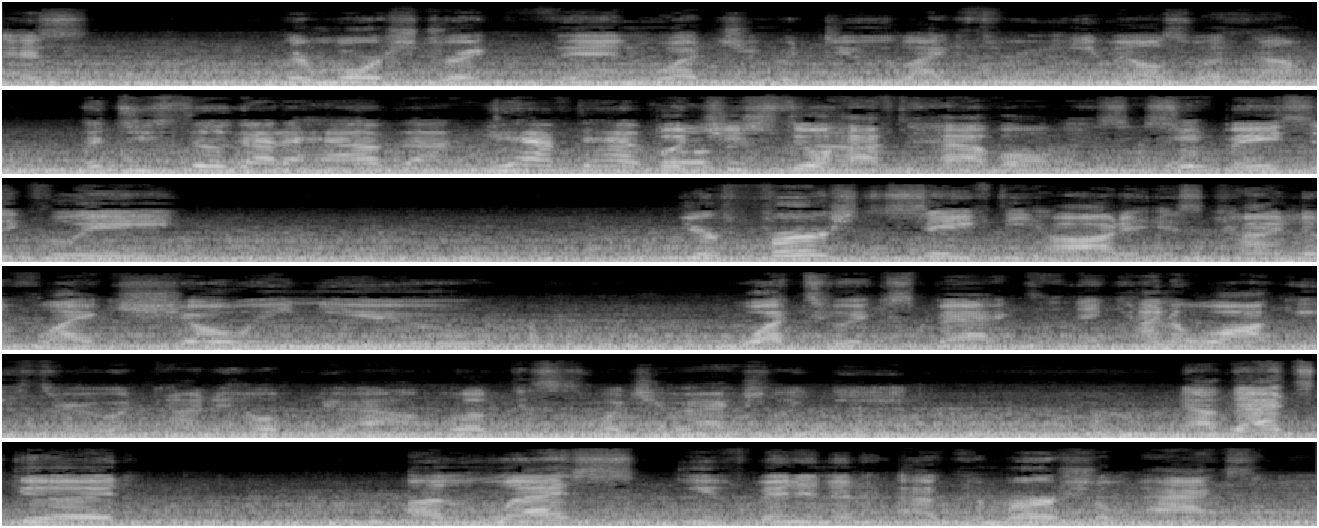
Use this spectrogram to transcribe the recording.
as they're more strict than what you would do like through emails with them. But you still got to have that. You have to have. But you still stuff. have to have all this. So It- basically, your first safety audit is kind of like showing you what to expect, and they kind of walk you through and kind of help you out. Look, this is what you actually need. Now that's good unless you've been in a, a commercial accident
